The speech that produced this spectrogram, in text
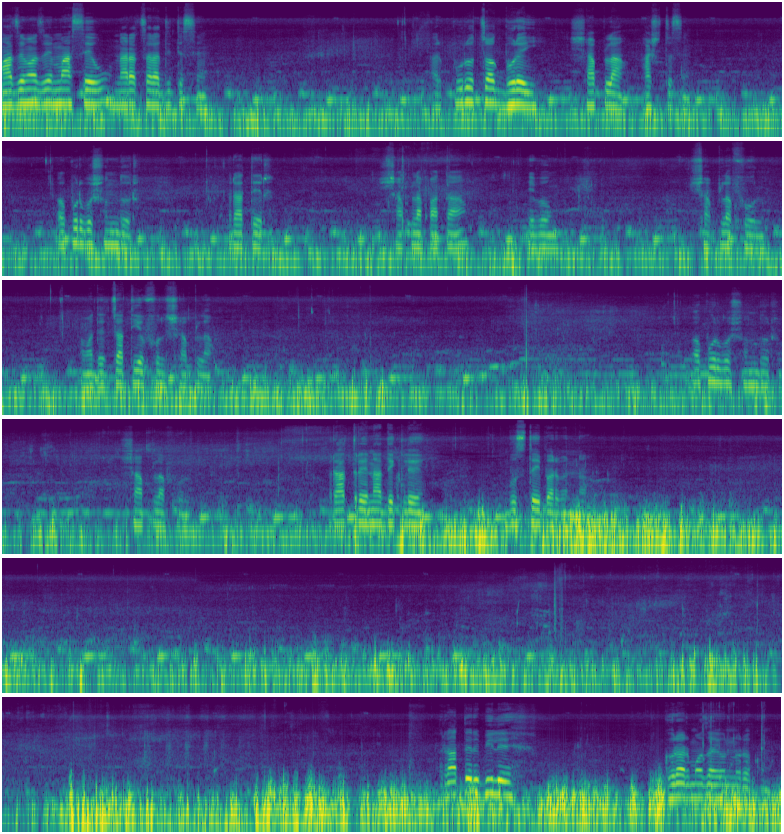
মাঝে মাঝে মাছেও নাড়াচাড়া দিতেছে। আর পুরো চক ভরেই শাপলা হাসতেছে অপূর্ব সুন্দর রাতের শাপলা পাতা এবং শাপলা ফুল। আমাদের জাতীয় ফুল শাপলা। অপূর্ব সুন্দর শাপলা ফুল। রাত্রে না দেখলে বুঝতেই পারবেন না। রাতের বিলে ঘোরার মজাই অন্যরকম।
